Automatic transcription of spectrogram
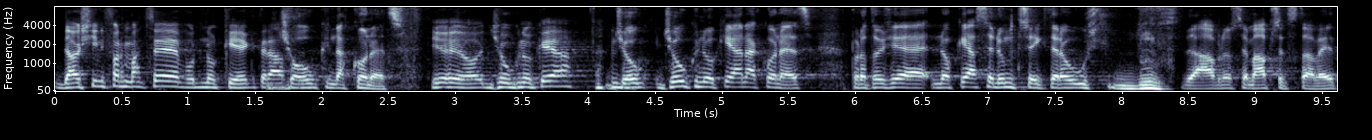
další informace je od Nokia, která... Joke nakonec. Jo, jo, joke Nokia. Joke, joke Nokia nakonec, protože Nokia 7.3, kterou už dávno se má představit,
